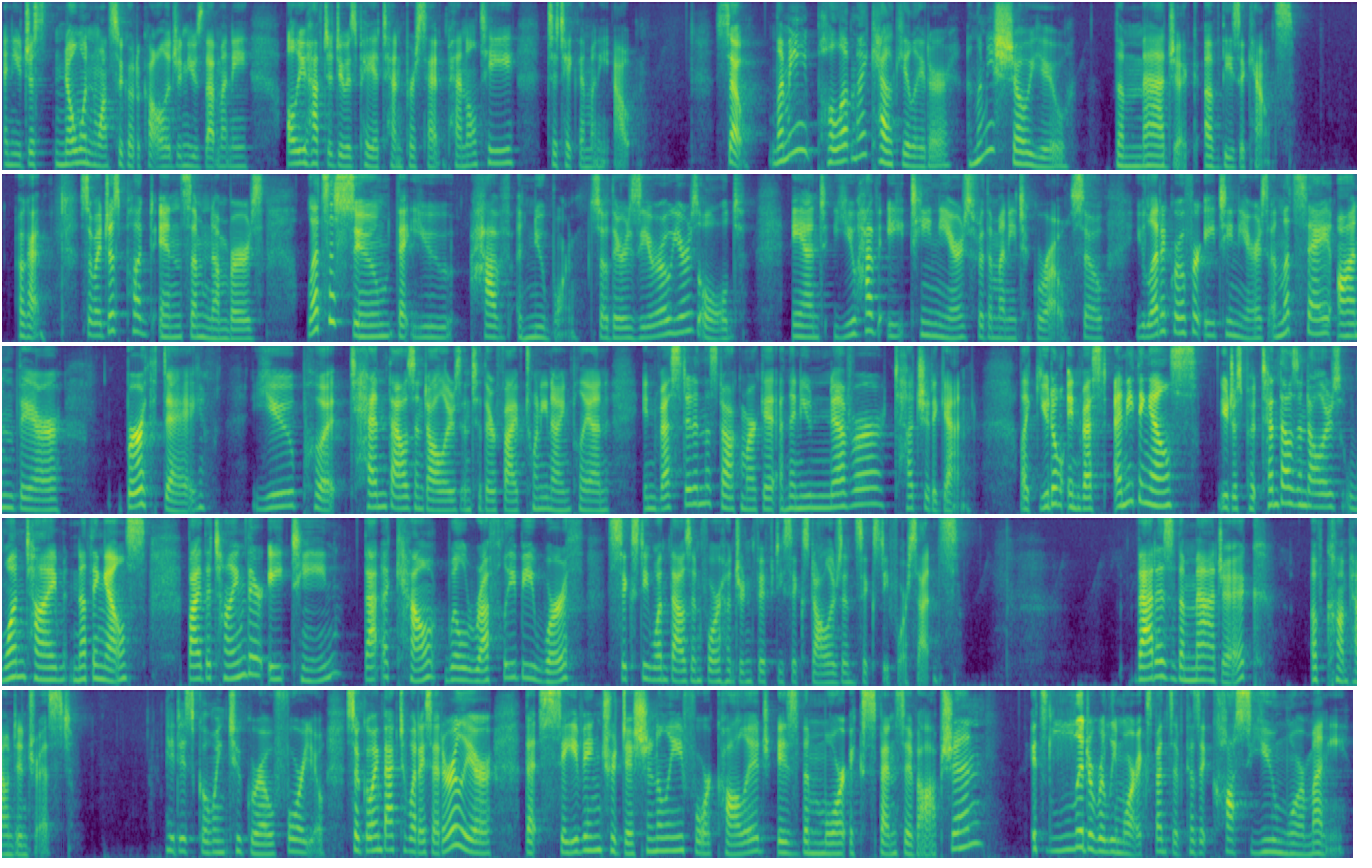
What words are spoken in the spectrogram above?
and you just no one wants to go to college and use that money, all you have to do is pay a 10% penalty to take the money out. So, let me pull up my calculator and let me show you the magic of these accounts. Okay, so I just plugged in some numbers. Let's assume that you have a newborn. So they're zero years old and you have 18 years for the money to grow. So you let it grow for 18 years. And let's say on their birthday, you put $10,000 into their 529 plan, invest it in the stock market, and then you never touch it again. Like you don't invest anything else. You just put $10,000 one time, nothing else. By the time they're 18, that account will roughly be worth $61,456.64. That is the magic of compound interest. It is going to grow for you. So, going back to what I said earlier, that saving traditionally for college is the more expensive option. It's literally more expensive because it costs you more money.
